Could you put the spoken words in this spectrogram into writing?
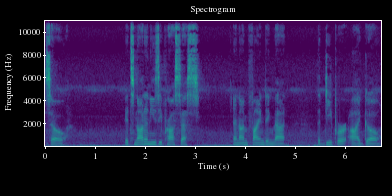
So, it's not an easy process, and I'm finding that the deeper I go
